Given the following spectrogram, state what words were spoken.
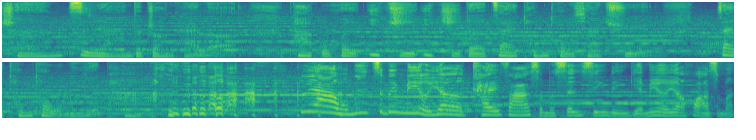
成自然的状态了，它不会一直一直的在通透下去。再通透，我们也怕。对啊，我们这边没有要开发什么身心灵，也没有要画什么，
